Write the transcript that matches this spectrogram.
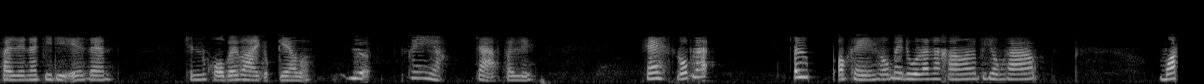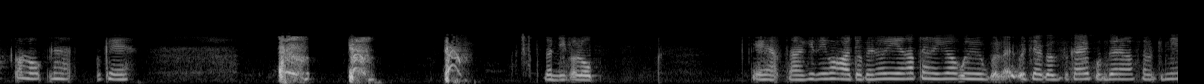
ไปเลยนะ GTA แซนฉันขอบายบายกับแกว่ะเยอะไม่อยากจากไปเลยเคลบละอึ๊บโอเคลบให้ดูแล้วนะคะท่านผู้ชมครับมอดก็ลบนะฮะโอเคตอนนี้ก็ลบโอเคครับสำหรับคลิปนี้ก็ขอจบเป็นเท่านี้นะครับถ้าใครชอบอย่าลืมกดไลค์กดแชร์กด subscribe ให้ผมด้วยนะครับสำหรับคลิปนี้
